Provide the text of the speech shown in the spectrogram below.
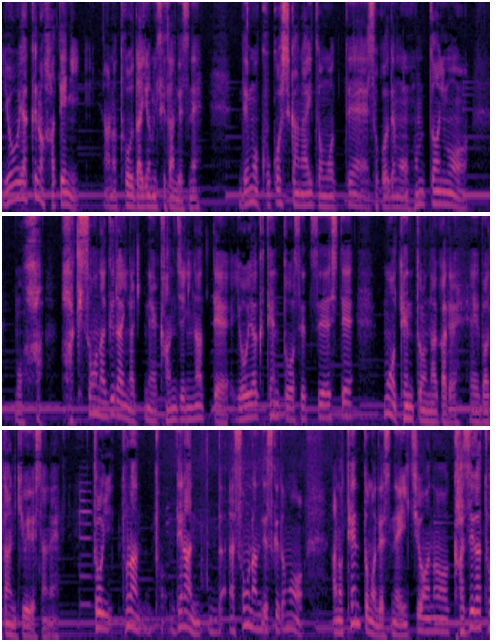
ようやくの果てにあの灯台を見つけたんですね。でもここしかないと思ってそこでもう本当にもうもう吐きそうなぐらいな、ね、感じになってようやくテントを設営してもうテントの中で、えー、バタン級でしたね。ととなんとでなんだそうなんですけどもあのテントもですね一応あの風が通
